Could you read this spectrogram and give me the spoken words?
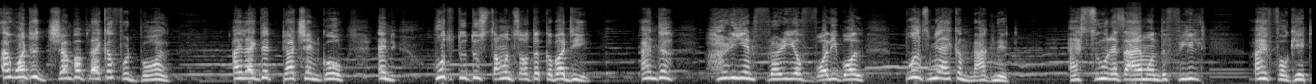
I want to jump up like a football. I like the touch and go and hoot tutu sounds of the kabaddi. And the hurry and flurry of volleyball pulls me like a magnet. As soon as I am on the field, I forget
